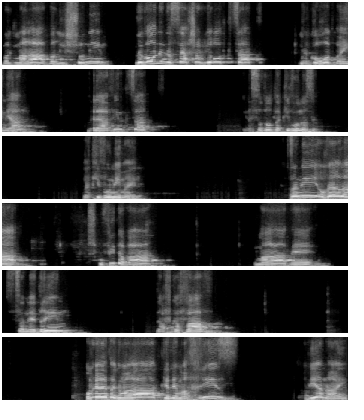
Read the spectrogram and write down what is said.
בגמרא, בראשונים, ובואו ננסה עכשיו לראות קצת מקורות בעניין, ולהבין קצת יסודות לכיוון הזה, לכיוונים האלה. אז אני עובר לשקופית הבאה, גמרא בסנהדרין, דף כ"ו. אומרת הגמרא, כדי מכריז רבי ינאי,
